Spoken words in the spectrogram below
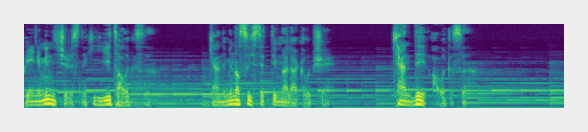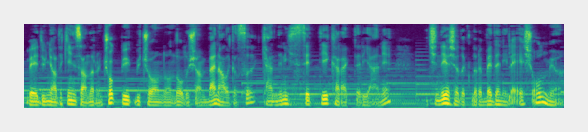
beynimin içerisindeki yiğit algısı. Kendimi nasıl hissettiğimle alakalı bir şey. Kendi algısı ve dünyadaki insanların çok büyük bir çoğunluğunda oluşan ben algısı kendini hissettiği karakteri yani içinde yaşadıkları beden ile eş olmuyor.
